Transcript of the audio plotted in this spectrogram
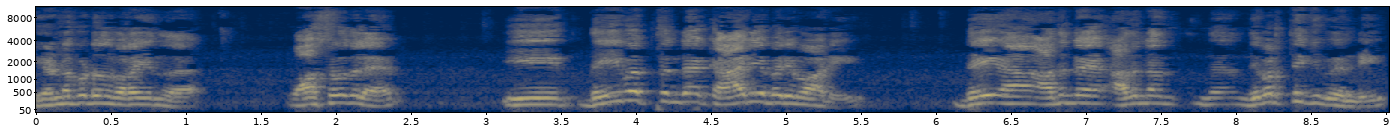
എണ്ണപ്പെട്ടു എന്ന് പറയുന്നത് വാസ്തവത്തിൽ ഈ ദൈവത്തിന്റെ കാര്യപരിപാടി അതിന്റെ അതിന്റെ നിവർത്തിക്ക് വേണ്ടി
